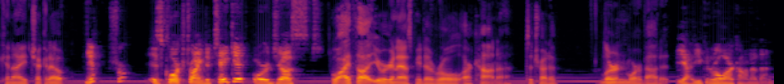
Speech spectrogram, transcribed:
Can I check it out? Yeah, sure. Is Klork trying to take it or just. Well, I thought you were going to ask me to roll Arcana to try to learn more about it. Yeah, you can roll Arcana then.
